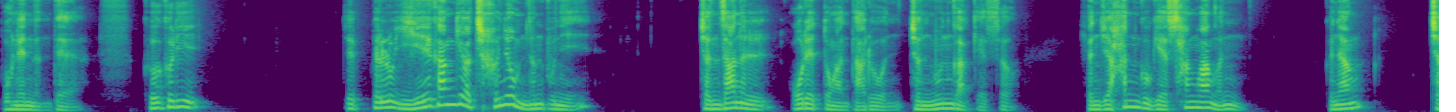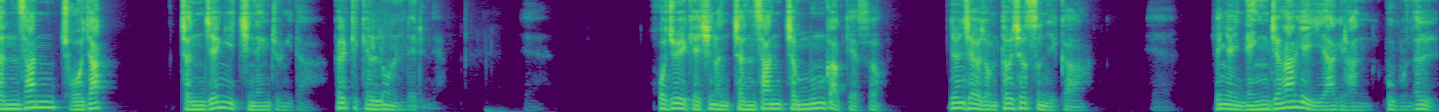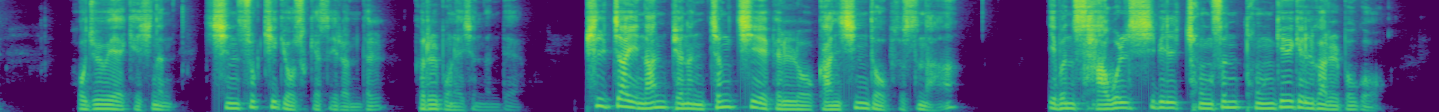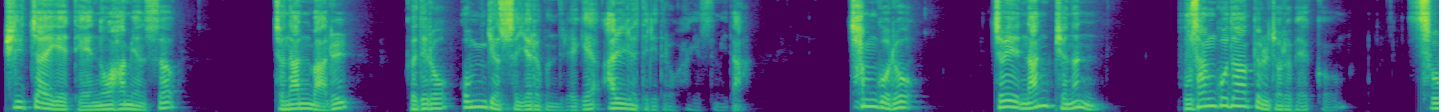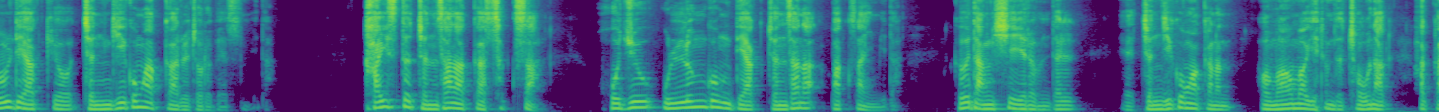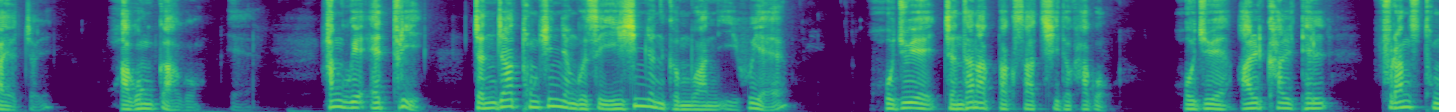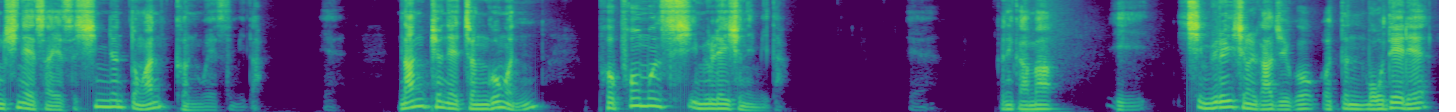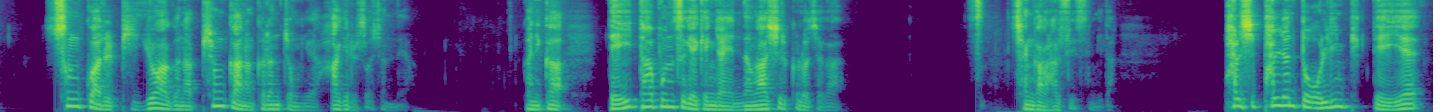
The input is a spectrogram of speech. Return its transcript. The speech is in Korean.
보냈는데 그 글이 이제 별로 이해관계가 전혀 없는 분이 전산을 오랫동안 다루은 전문가께서 현재 한국의 상황은 그냥 전산 조작 전쟁이 진행 중이다. 그렇게 결론을 내리네요. 호주에 계시는 전산 전문가께서 연세가 좀 드셨으니까 예, 굉장히 냉정하게 이야기를 한 부분을 호주에 계시는 신숙희 교수께서 여러분들 글을 보내셨는데 필자의 남편은 정치에 별로 관심도 없었으나 이번 4월 10일 총선 통계 결과를 보고 필자에게 대노하면서 전한 말을 그대로 옮겨서 여러분들에게 알려드리도록 하겠습니다. 참고로 저의 남편은 부산고등학교를 졸업했고 서울대학교 전기공학과를 졸업했습니다. 카이스트 전산학과 석사 호주 울릉공대학 전산학 박사입니다. 그 당시에 여러분들 예, 전기공학과는 어마어마하게 여러분들 좋은 학과였죠. 화공과하고 예. 한국의 ETRI 전자통신연구소에 20년 근무한 이후에 호주의 전산학 박사 취득하고 호주의 알칼텔 프랑스 통신회사에서 10년 동안 근무했습니다. 예. 남편의 전공은 퍼포먼스 시뮬레이션입니다. 예. 그러니까 아마 이 시뮬레이션을 가지고 어떤 모델의 성과를 비교하거나 평가하는 그런 종류의 학위를 쓰셨네요. 그러니까 데이터 분석에 굉장히 능하실 걸로 제가 생각을 할 수 있습니다. 88년도 올림픽 때에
